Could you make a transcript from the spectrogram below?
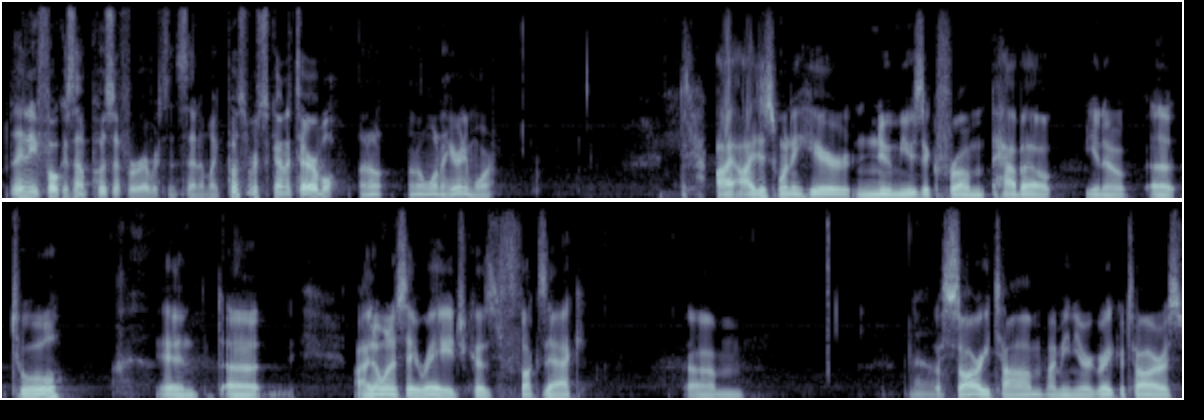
But they need to focus on Puscifer ever since then. I'm like, Puscifer's kind of terrible. I don't, I don't want to hear anymore. I, I just want to hear new music from how about you know uh, Tool, and uh, I don't want to say Rage because fuck Zach. Um, No. sorry Tom. I mean you're a great guitarist.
